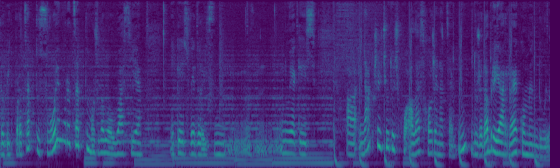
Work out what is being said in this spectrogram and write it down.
Робіть по рецепту, своєму рецепту, можливо, у вас є якийсь відео, ну, якийсь а, інакший чуточку, але схоже на це. Дуже добре, я рекомендую.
